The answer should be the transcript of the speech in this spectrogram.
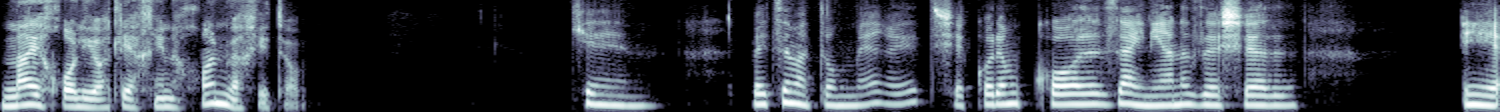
מה יכול להיות לי הכי נכון והכי טוב. כן, בעצם את אומרת שקודם כל זה העניין הזה של אה,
